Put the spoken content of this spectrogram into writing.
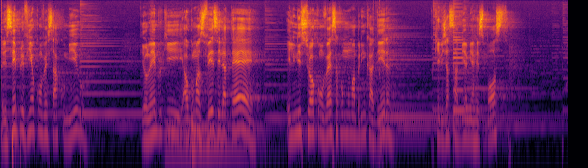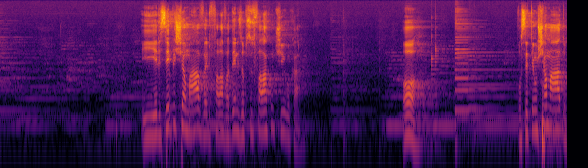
Ele sempre vinha conversar comigo. Eu lembro que algumas vezes ele até ele iniciou a conversa como uma brincadeira, porque ele já sabia a minha resposta. E ele sempre chamava, ele falava: Denis, eu preciso falar contigo, cara. Ó, oh, você tem um chamado.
